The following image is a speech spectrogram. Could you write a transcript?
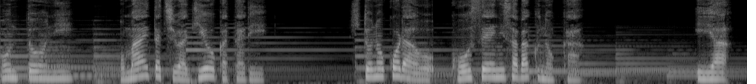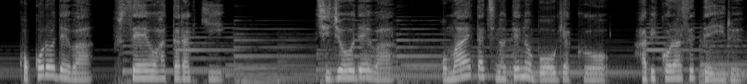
本当にお前たちは義を語り、人の子らを公正に裁くのか。いや、心では不正を働き、地上ではお前たちの手の暴虐をはびこらせている。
